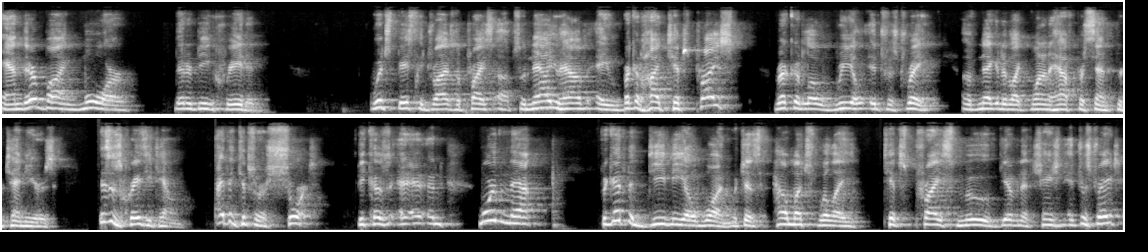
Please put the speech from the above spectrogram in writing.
and they're buying more than are being created, which basically drives the price up. So now you have a record high tips price, record low real interest rate of negative like one and a half percent for 10 years. This is crazy town. I think tips are short because, and, and more than that, forget the DV01, which is how much will a tips price move given a change in interest rate.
